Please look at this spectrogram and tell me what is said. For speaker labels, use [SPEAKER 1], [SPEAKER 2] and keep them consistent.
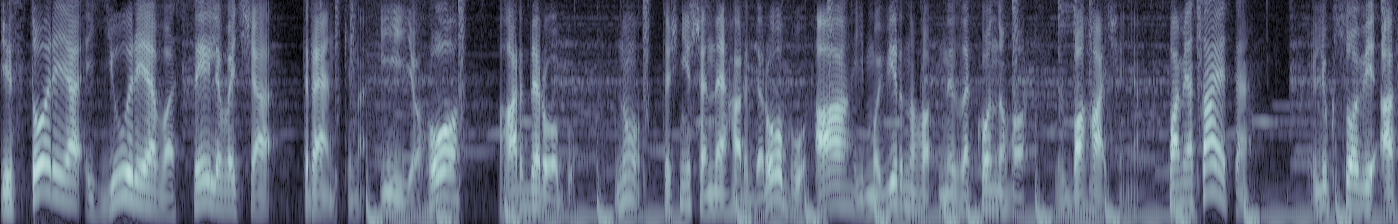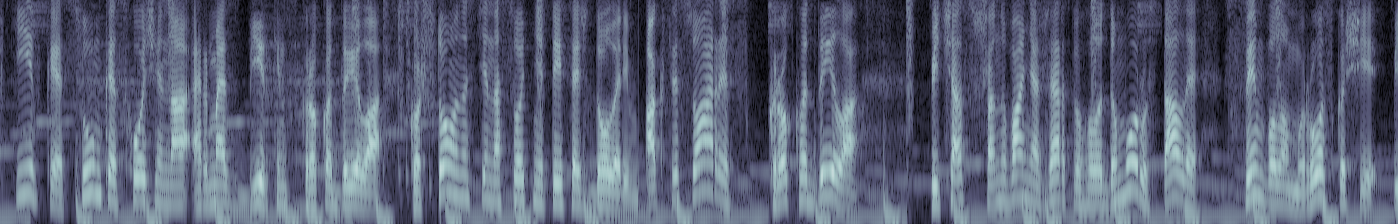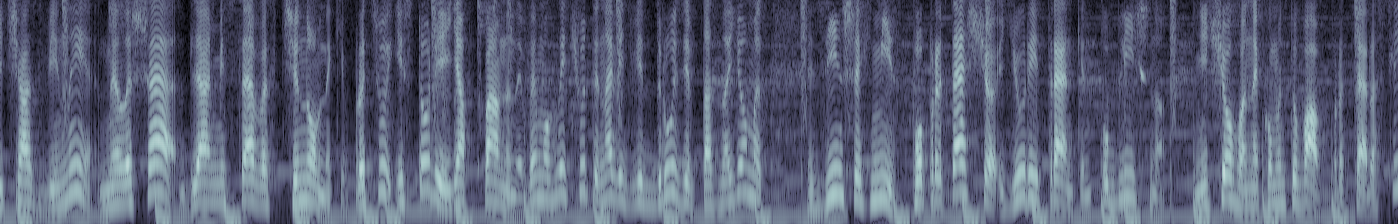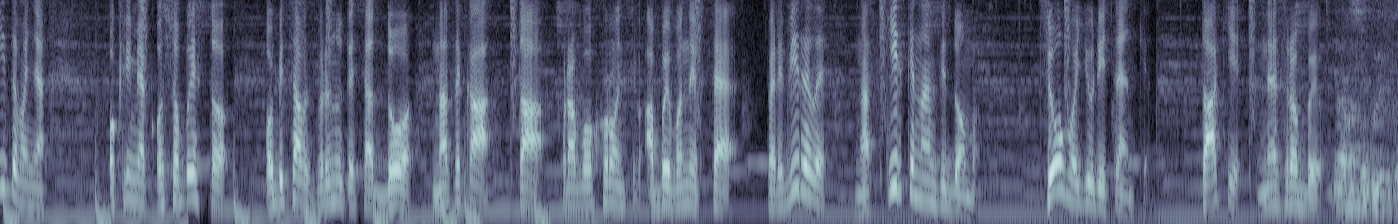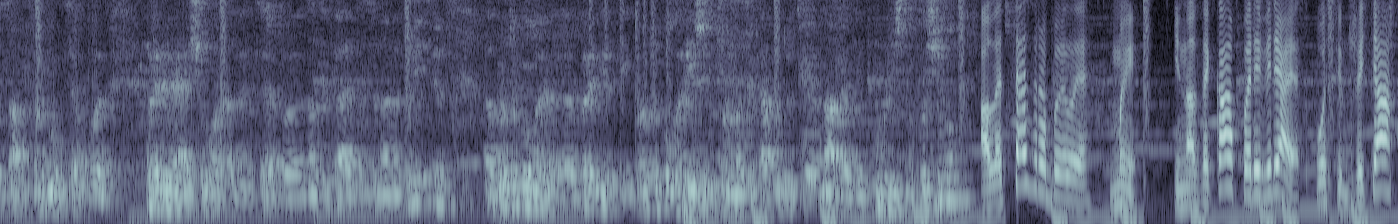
[SPEAKER 1] Історія Юрія Васильовича Тренкіна і його гардеробу. Ну, точніше, не гардеробу, а ймовірного незаконного збагачення. Пам'ятаєте? Люксові автівки, сумки, схожі на Hermes Birkin з крокодила, коштовності на сотні тисяч доларів, аксесуари з крокодила під час вшанування жертви голодомору стали символом розкоші під час війни не лише для місцевих чиновників. Про цю історію я впевнений, ви могли чути навіть від друзів та знайомих з інших міст. Попри те, що Юрій Тренкін публічно нічого не коментував про це розслідування, окрім як особисто обіцяв звернутися до НАЗК та правоохоронців, аби вони все перевірили. Наскільки нам відомо, цього Юрій Тренкін так і не зробив.
[SPEAKER 2] Я особисто сам звернувся в перевіряючі органи, це в НАЗК і Національну поліцію. Е, Протоколи е, перевірки, протоколи рішень про НАЗК будуть е, надані в публічну площину.
[SPEAKER 1] Але це зробили ми. І НАЗК перевіряє спосіб життя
